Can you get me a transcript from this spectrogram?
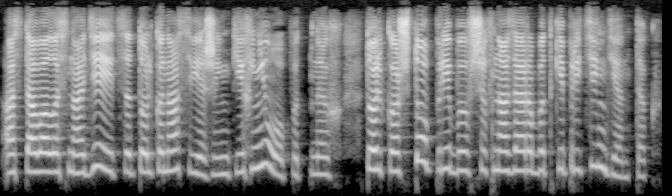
Оставалось надеяться только на свеженьких, неопытных, только что прибывших на заработки претенденток.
